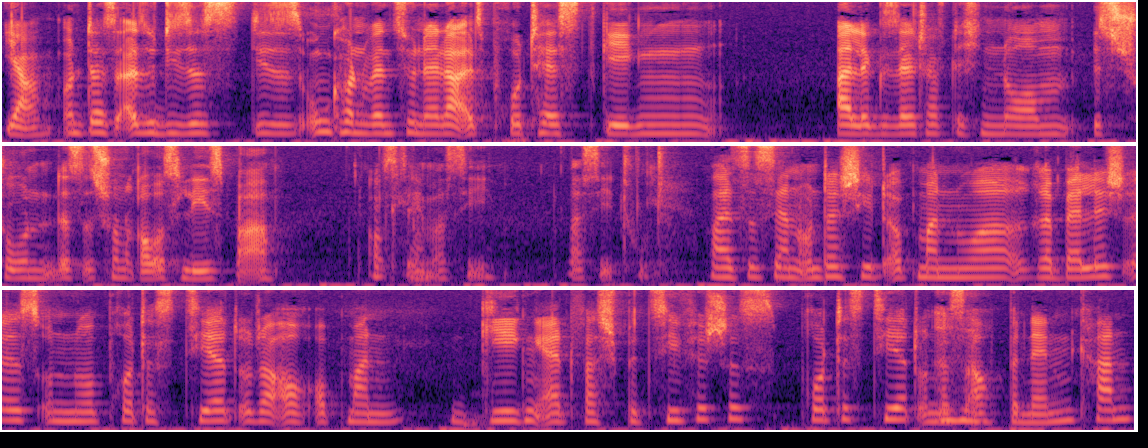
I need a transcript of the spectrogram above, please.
Ja, und das also dieses, dieses Unkonventionelle als Protest gegen alle gesellschaftlichen Normen ist schon, das ist schon rauslesbar aus okay. dem, was sie, was sie tut. Weil es ist ja ein Unterschied, ob man nur rebellisch ist und nur protestiert oder auch ob man gegen etwas Spezifisches protestiert und mhm. das auch benennen kann.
